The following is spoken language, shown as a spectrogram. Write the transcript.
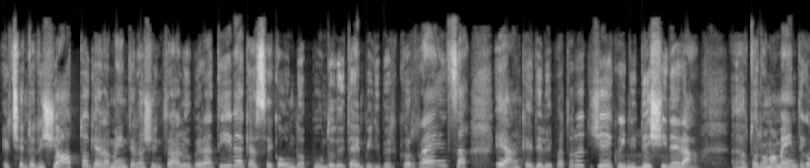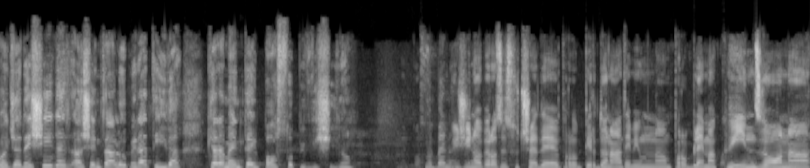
Il 118 chiaramente la centrale operativa che a secondo appunto dei tempi di percorrenza e anche delle patologie quindi deciderà eh, autonomamente come già decide la centrale operativa chiaramente è il posto più vicino. Va bene? Vicino però se succede, perdonatemi, un problema qui in zona,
